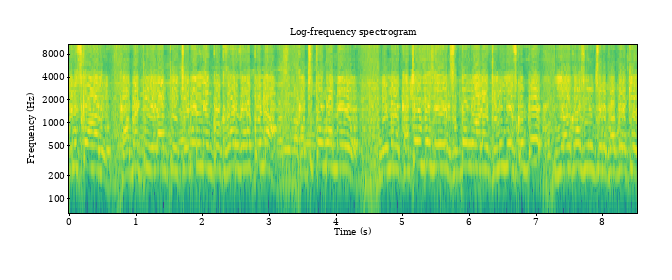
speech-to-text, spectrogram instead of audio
తెలుసుకోవాలి. కాబట్టి ఇలాంటి చర్యలు ఇంకొకసారి జరగకుండా ఖచ్చితంగా మేము మిమ్మల్ని కట్టడి చేసేందుకు సిద్ధంగా ఉన్నామని తెలియజేసుకుంటూ ఈ అవకాశం ఇచ్చిన ప్రజలకి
